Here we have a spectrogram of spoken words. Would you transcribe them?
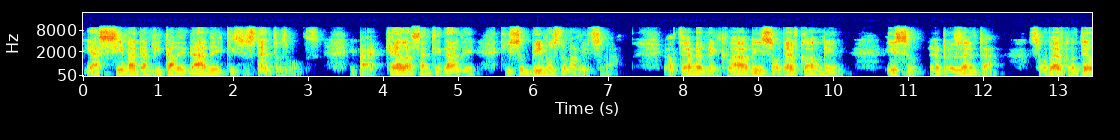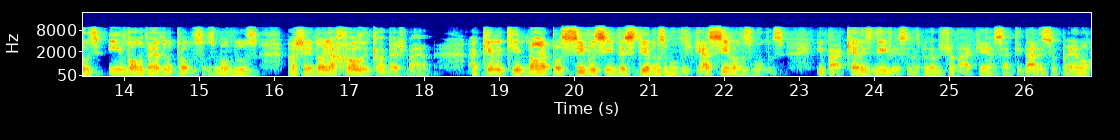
E acima da vitalidade que sustenta os mundos e para aquela santidade que subimos numa mitzvah. O Altrebe é bem claro, isso, Kalmin, isso representa Sovev com Deus envolvendo todos os mundos, mas aquele que não é possível se investir nos mundos, porque é acima dos mundos. E para aqueles níveis que nós podemos chamar que é a santidade suprema,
